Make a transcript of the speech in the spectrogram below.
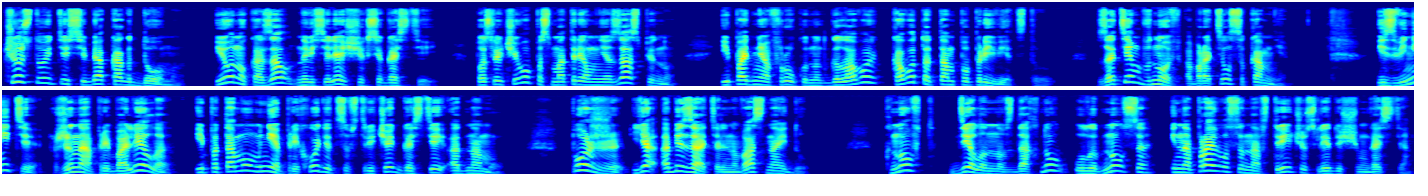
«Чувствуете себя как дома». И он указал на веселящихся гостей, после чего посмотрел мне за спину и, подняв руку над головой, кого-то там поприветствовал. Затем вновь обратился ко мне. «Извините, жена приболела, и потому мне приходится встречать гостей одному. Позже я обязательно вас найду. Кнофт деланно вздохнул, улыбнулся и направился навстречу следующим гостям.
